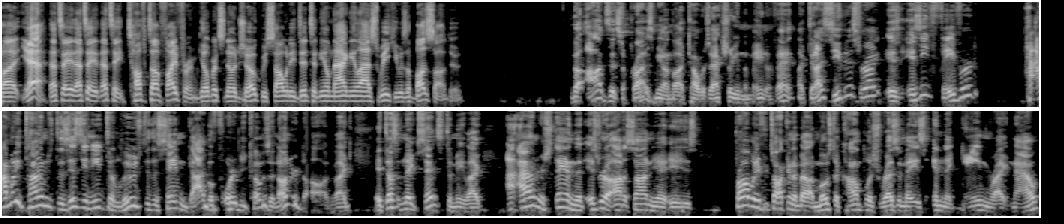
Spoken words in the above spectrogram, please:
But yeah, that's a that's a that's a tough, tough fight for him. Gilbert's no joke. We saw what he did to Neil Magny last week. He was a buzzsaw, dude. The odds that surprised me on card was actually in the main event. Like, did I see this right? Is is he favored? How many times does Izzy need to lose to the same guy before he becomes an underdog? Like, it doesn't make sense to me. Like, I, I understand that Israel Adesanya is probably, if you're talking about most accomplished resumes in the game right now,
